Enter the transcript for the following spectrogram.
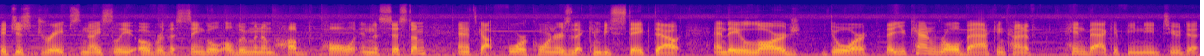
It just drapes nicely over the single aluminum hubbed pole in the system, and it's got four corners that can be staked out and a large door that you can roll back and kind of pin back if you need to to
